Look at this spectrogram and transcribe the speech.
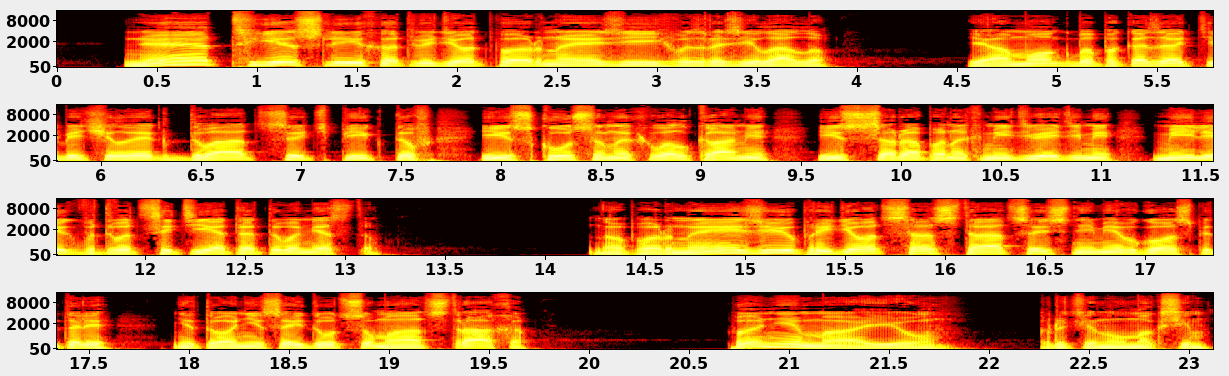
— Нет, если их отведет Парнезий, — возразил Алло. — Я мог бы показать тебе человек двадцать пиктов, искусанных волками и сцарапанных медведями, милях в двадцати от этого места. — но Парнезию придется остаться с ними в госпитале, не то они сойдут с ума от страха. — Понимаю, — протянул Максим.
